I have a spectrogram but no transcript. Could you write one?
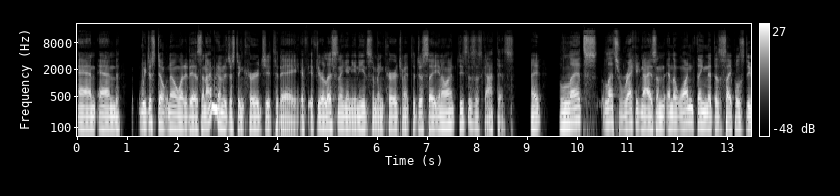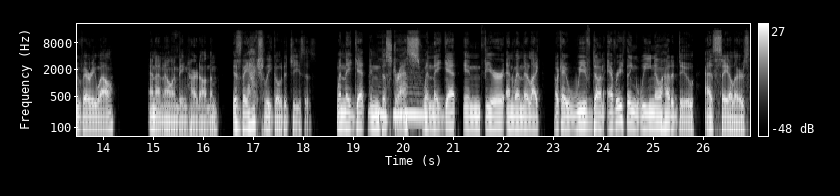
and and we just don't know what it is. And I'm going to just encourage you today, if, if you're listening and you need some encouragement, to just say, you know what, Jesus has got this, right? Let's let's recognize, and, and the one thing that the disciples do very well, and I know I'm being hard on them, is they actually go to Jesus when they get in distress, Mhm. when they get in fear, and when they're like, okay, we've done everything we know how to do as sailors,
